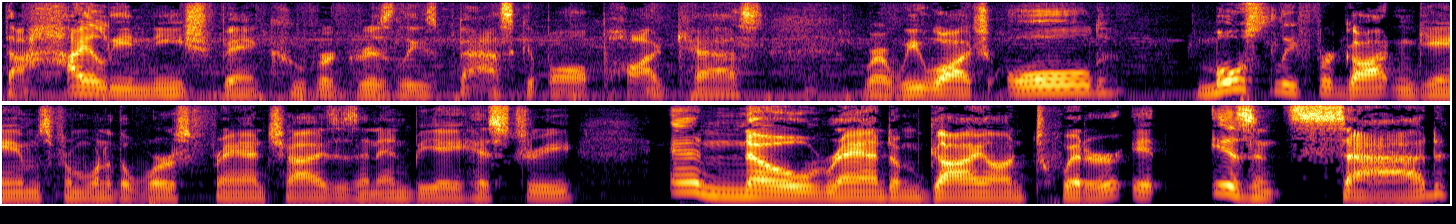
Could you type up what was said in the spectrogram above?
the highly niche Vancouver Grizzlies basketball podcast, where we watch old, mostly forgotten games from one of the worst franchises in NBA history. And no random guy on Twitter. It isn't sad.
